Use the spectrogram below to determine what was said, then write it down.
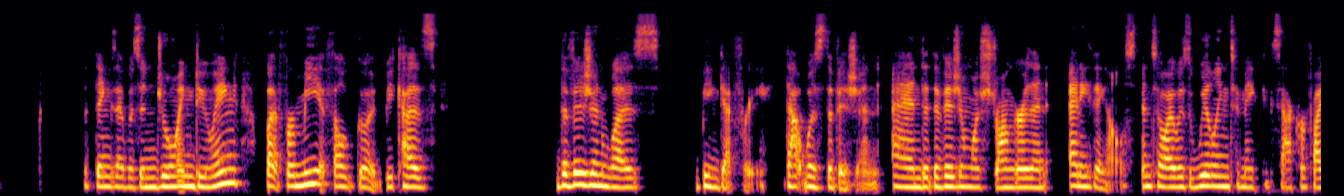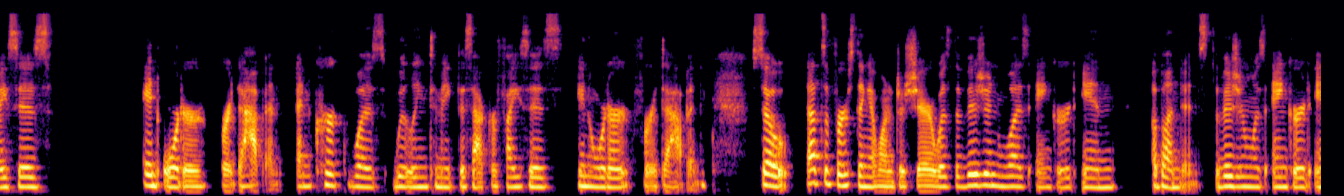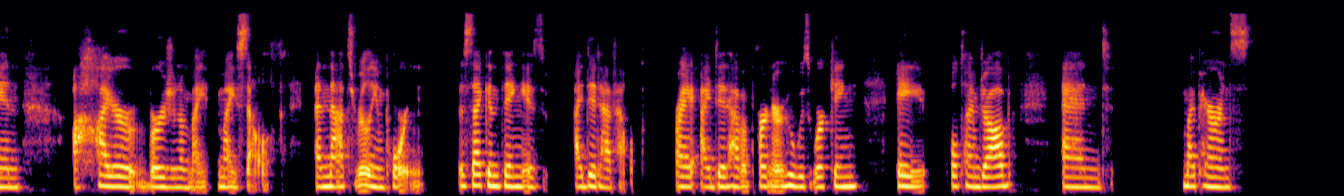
the things i was enjoying doing. But for me it felt good because the vision was being debt free that was the vision. And the vision was stronger than anything else. And so i was willing to make sacrifices in order for it to happen. And Kirk was willing to make the sacrifices in order for it to happen. So that's the first thing I wanted to share was the vision was anchored in abundance. The vision was anchored in a higher version of my myself. And that's really important. The second thing is I did have help, right? I did have a partner who was working a full-time job and my parents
